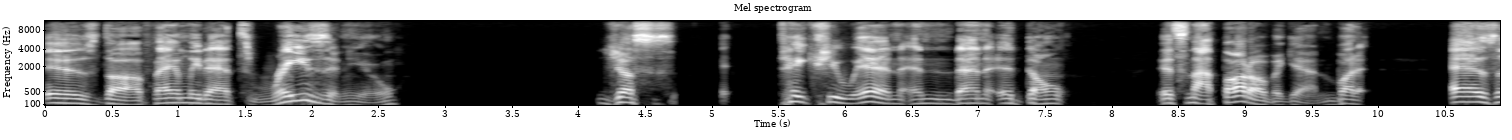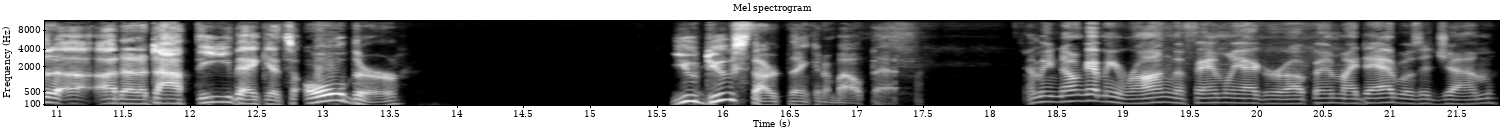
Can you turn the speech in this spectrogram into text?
is the family that's raising you just takes you in and then it don't it's not thought of again but as a- an adoptee that gets older you do start thinking about that I mean, don't get me wrong. The family I grew up in, my dad was a gem.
